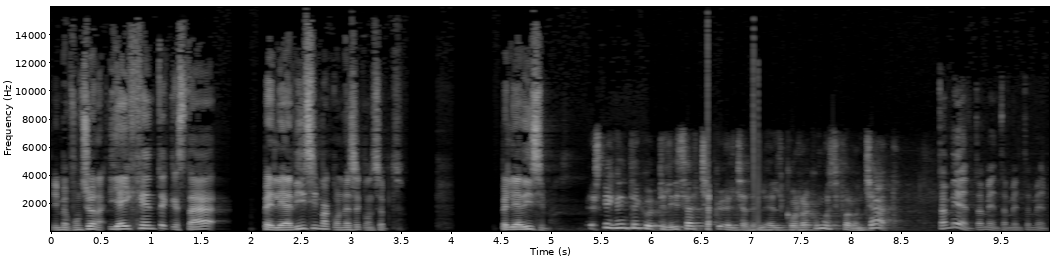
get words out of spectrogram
Y me funciona. Y hay gente que está peleadísima con ese concepto peleadísima. Es que hay gente que utiliza el, chat, el, chat, el, correo como si fuera un chat. También, también, también, también.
